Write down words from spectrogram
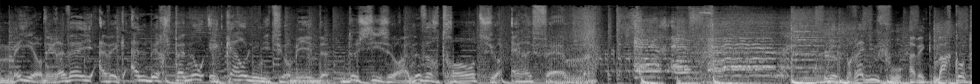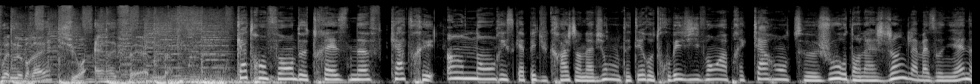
meilleur des réveils avec Albert Spano et Caroline Turbide. De 6h à 9h30 sur RFM. RFM. Le Bray du Faux avec Marc-Antoine Lebray sur RFM. Quatre enfants de 13, 9, 4 et 1 an rescapés du crash d'un avion ont été retrouvés vivants après 40 jours dans la jungle amazonienne.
